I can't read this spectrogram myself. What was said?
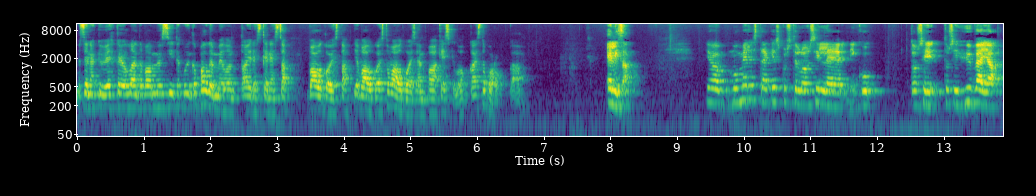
Ja se näkyy ehkä jollain tavalla myös siitä, kuinka paljon meillä on taideskenessä valkoista ja valkoista valkoisempaa keskiluokkaista porukkaa. Elisa. Joo, mun mielestä tämä keskustelu on silleen niin kuin tosi, tosi hyvä ja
